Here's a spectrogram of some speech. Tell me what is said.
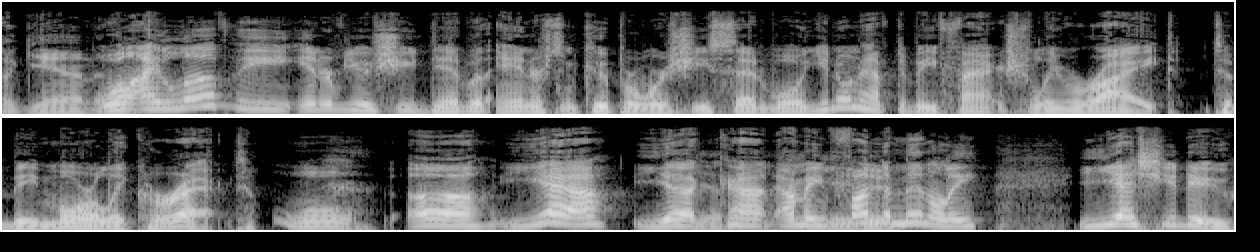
again. Well, I love the interview she did with Anderson Cooper where she said, "Well, you don't have to be factually right to be morally correct." Well, uh, yeah, yeah, Yeah, kind. I mean, you do. fundamentally, yes, you do.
